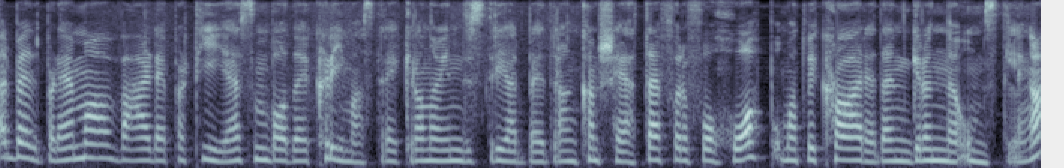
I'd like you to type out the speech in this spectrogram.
Arbeiderpartiet må være det partiet som både klimastreikerne og industriarbeiderne kan se til for å få håp om at vi klarer den grønne omstillinga.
